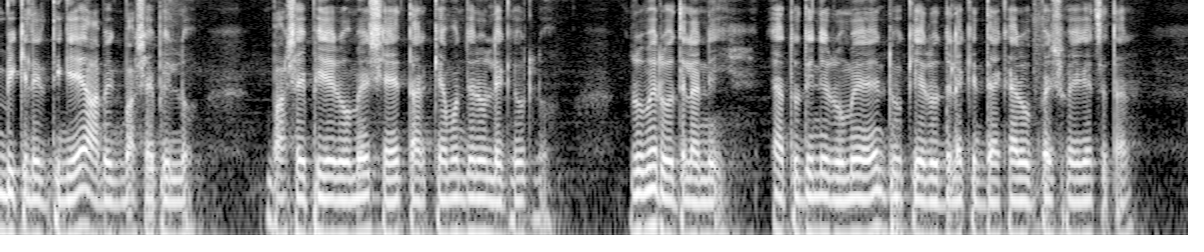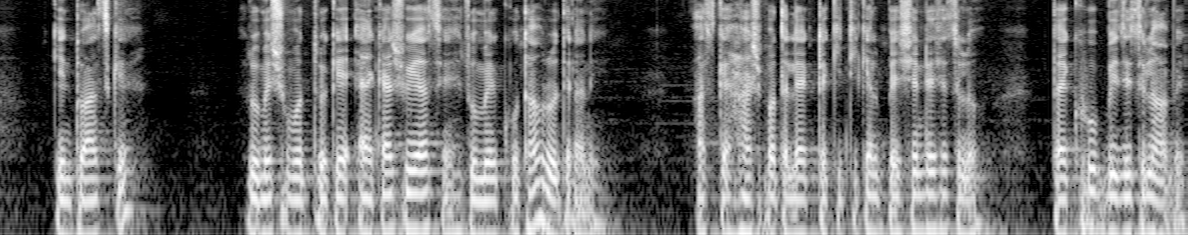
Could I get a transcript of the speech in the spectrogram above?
বিকেলের দিকে আবেগ বাসায় ফিরল। বাসায় ফিরে রুমে সে তার কেমন যেন লেগে উঠল। রুমে রোদেলা নেই। এতদিনে রুমে ঢুকিয়ে রোদেলাকে দেখার অভ্যাস হয়ে গেছে তার। কিন্তু আজকে? রুমে সমুদ্রকে একা শুয়ে আছে, রুমের কোথাও রোদেলা নেই। আজকে হাসপাতালে একটা ক্রিটিক্যাল পেশেন্ট এসেছিল, তাই খুব বিজি ছিল আবেগ।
